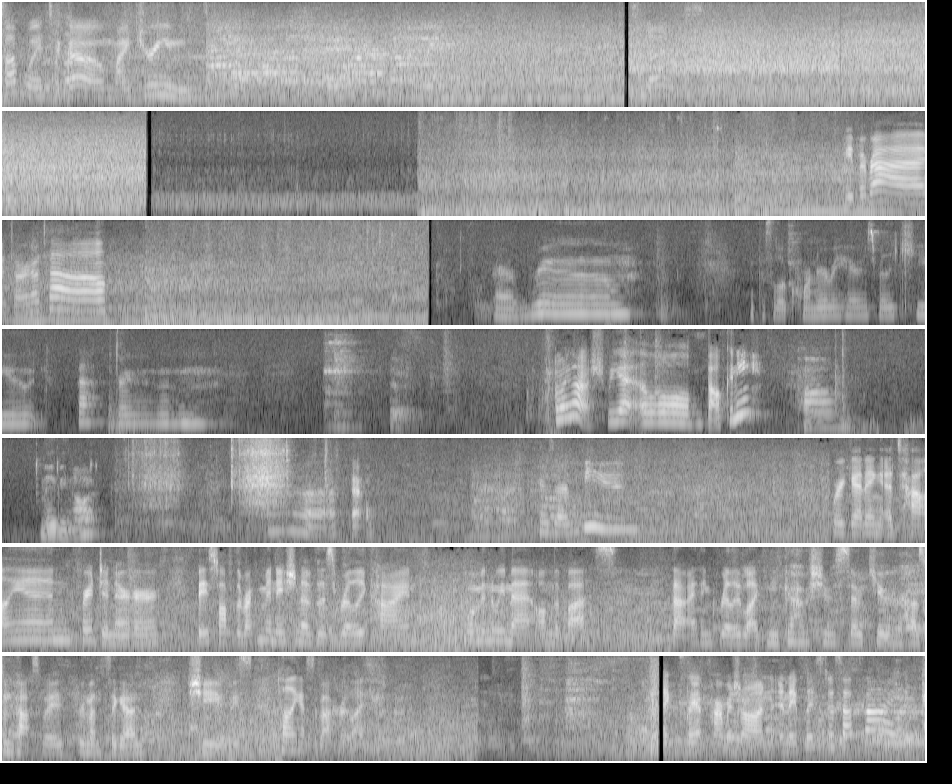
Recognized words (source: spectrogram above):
subway to go, my nice. We've arrived to our hotel. Our room. Like this little corner over here is really cute. Bathroom. Oh my gosh, we get a little balcony? Um, maybe not. Ah, ow. Here's our view. We're getting Italian for dinner based off the recommendation of this really kind woman we met on the bus that I think really liked Nico. She was so cute. Her husband passed away three months ago and she was telling us about her life. Eggplant parmesan and they placed us outside.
